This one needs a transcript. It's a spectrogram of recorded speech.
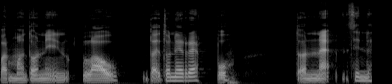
varmaan Tonin lau tai Tonin reppu tonne sinne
